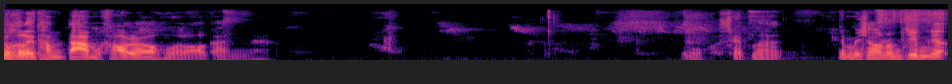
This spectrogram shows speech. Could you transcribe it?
เราก็เลยทำตามเขาแล้วก็หัวเราะกันนะโอ้เซ็บมาก แต่ไม่ชอบน้ำจิ้มเนี้ย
